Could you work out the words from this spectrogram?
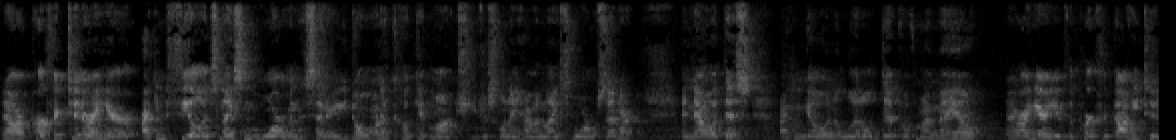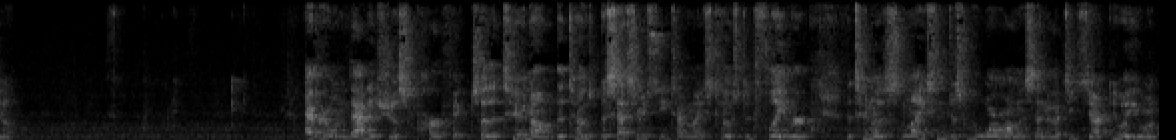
Now our perfect tuna right here, I can feel it's nice and warm in the center. You don't want to cook it much. You just want to have a nice warm center. And now with this, I can go in a little dip of my mayo. And right here, you have the perfect ahi tuna. Everyone, that is just perfect. So the tuna, the toast, the sesame seeds have a nice toasted flavor. The tuna is nice and just warm on the center. That's exactly what you want.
